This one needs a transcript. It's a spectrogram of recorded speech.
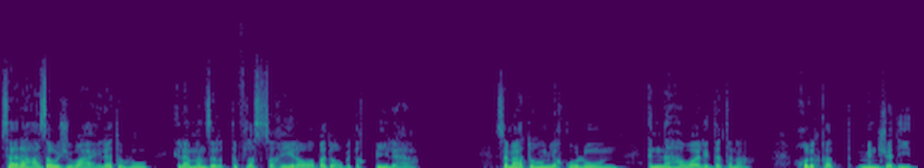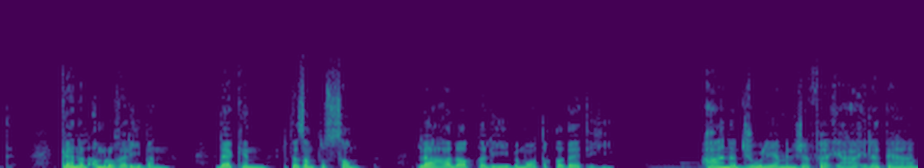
سارع زوجي وعائلته إلى منزل الطفلة الصغيرة وبدأوا بتقبيلها. سمعتهم يقولون إنها والدتنا خلقت من جديد. كان الأمر غريبا لكن التزمت الصمت. لا علاقة لي بمعتقداته. عانت جوليا من جفاء عائلتها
